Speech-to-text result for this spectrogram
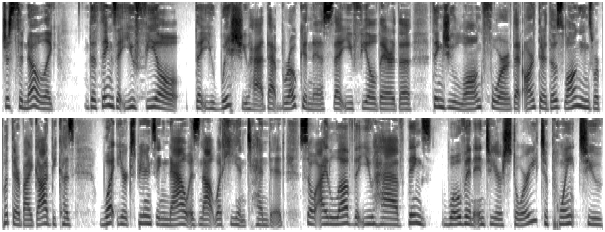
just to know like, the things that you feel that you wish you had, that brokenness that you feel there, the things you long for that aren't there, those longings were put there by God because what you're experiencing now is not what He intended. So I love that you have things woven into your story to point to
